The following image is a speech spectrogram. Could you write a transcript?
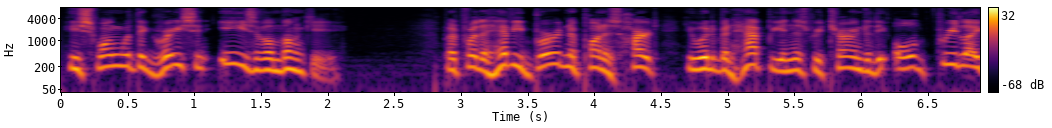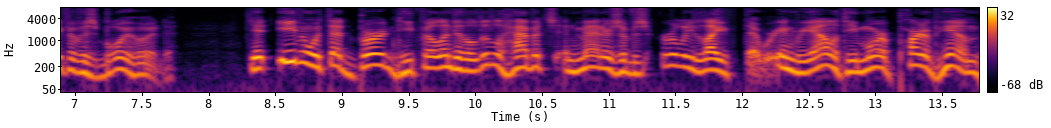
he swung with the grace and ease of a monkey. But for the heavy burden upon his heart he would have been happy in this return to the old free life of his boyhood. Yet even with that burden he fell into the little habits and manners of his early life that were in reality more a part of him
